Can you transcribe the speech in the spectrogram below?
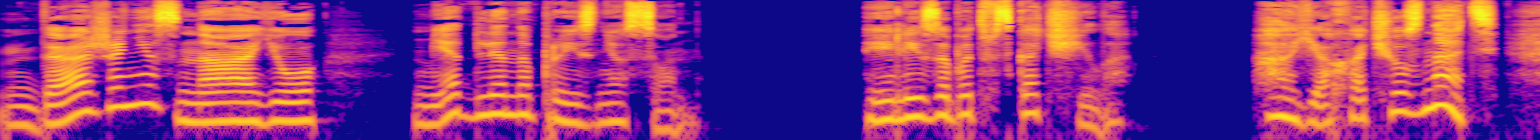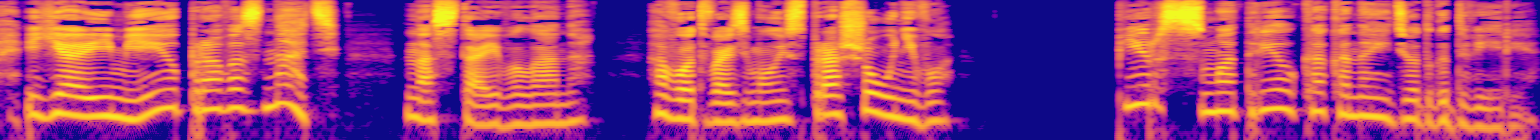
«Даже не знаю», — медленно произнес он. Элизабет вскочила. «А я хочу знать! Я имею право знать!» — настаивала она. «Вот возьму и спрошу у него. Пирс смотрел, как она идет к двери.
